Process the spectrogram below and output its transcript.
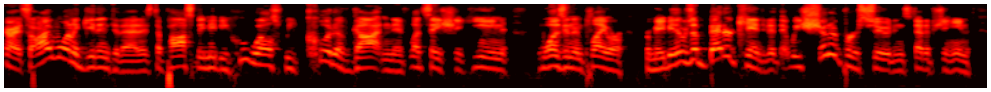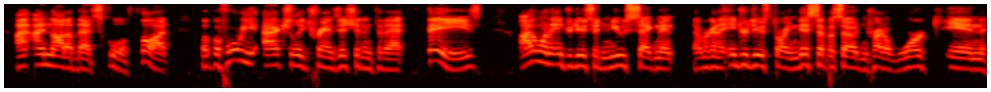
All right, so I want to get into that as to possibly maybe who else we could have gotten if, let's say, Shaheen wasn't in play, or or maybe there was a better candidate that we should have pursued instead of Shaheen. I, I'm not of that school of thought. But before we actually transition into that phase, I want to introduce a new segment that we're going to introduce during this episode and try to work in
